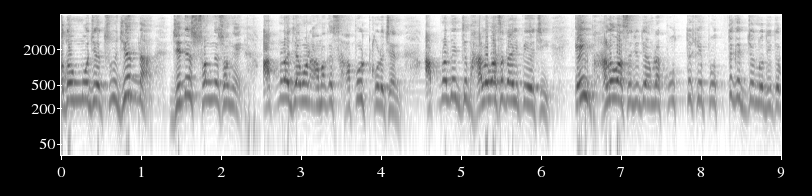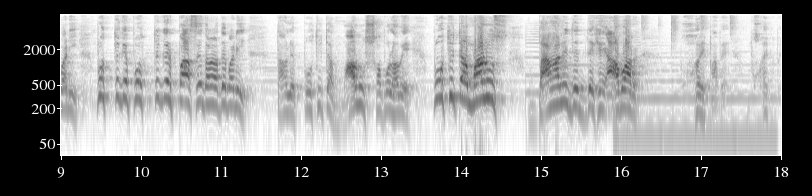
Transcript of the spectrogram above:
অদম্য জেদ শুধু জেদ না, জেদের সঙ্গে সঙ্গে আপনারা যেমন আমাকে সাপোর্ট করেছেন, আপনাদের যে ভালোবাসাটাই পেয়েছি, এই ভালোবাসা যদি আমরা প্রত্যেকে, প্রত্যেকের জন্য দিতে পারি, প্রত্যেকে প্রত্যেকের পাশে দাঁড়াতে পারি, তাহলে প্রতিটা মানুষ সফল হবে। প্রতিটা মানুষ বাঙালিদের দেখে আবার ভয় পাবে ভয় পাবে।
